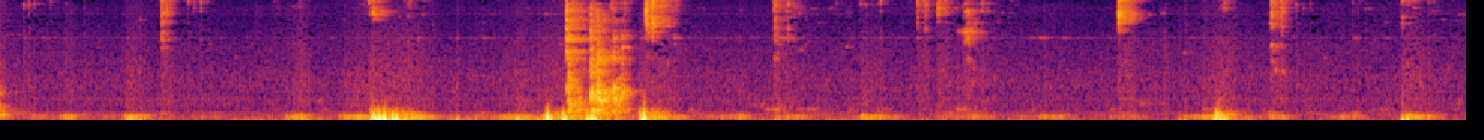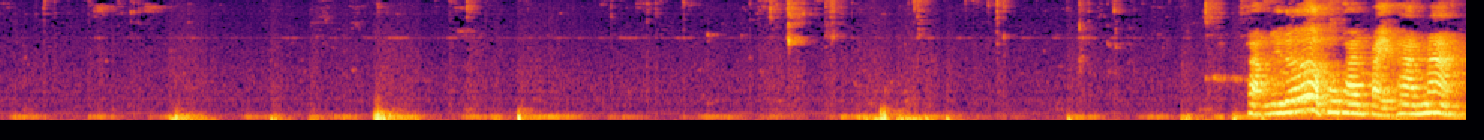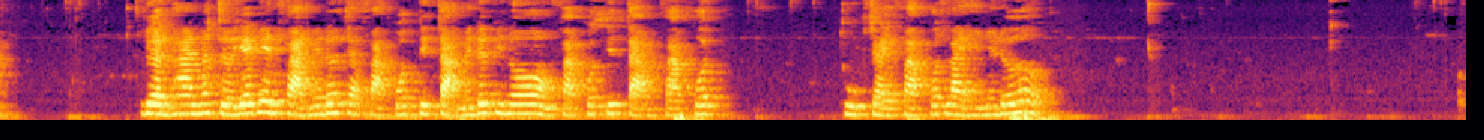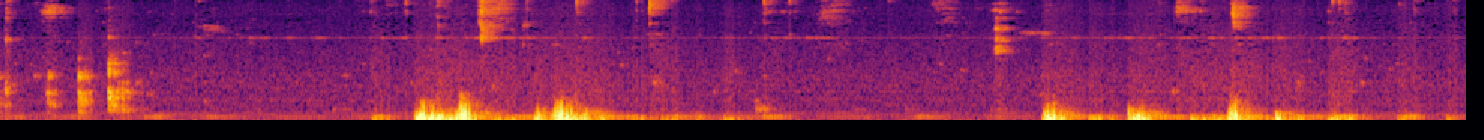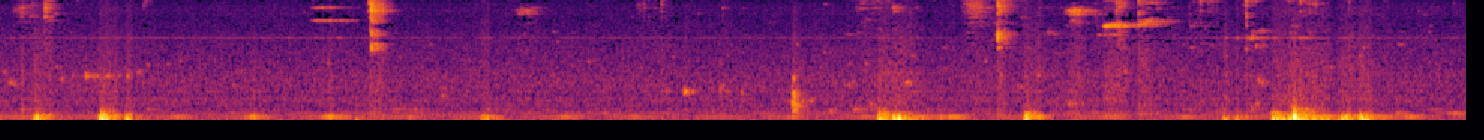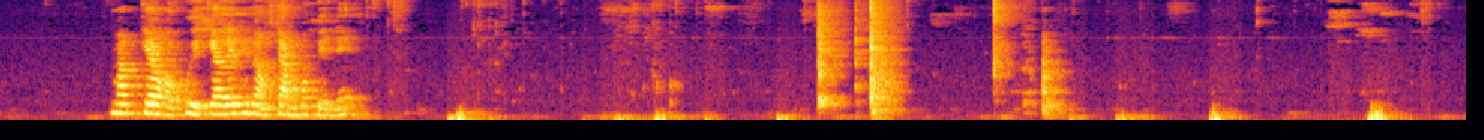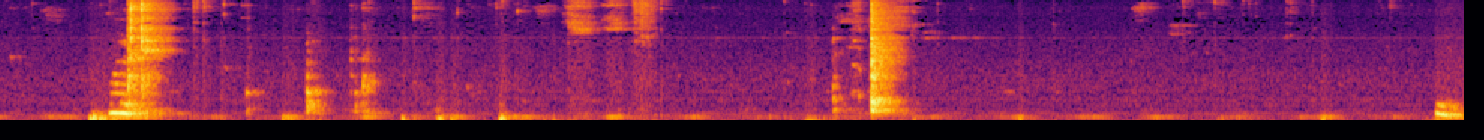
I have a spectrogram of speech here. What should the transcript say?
ฝากเลยเด้อผู้พันไปพันมาเดือนพันมาเจอยายเพ่นฝากนี่เด้อจะฝากกดติดตามนี่เด้อพี่น้อง ฝากกดติดตาม ฝากกดถูกใจฝากกดไลค์ให้นี่เด้อ มักแก้วกับคุยแก้วเลยพี่น้องจำบ่เป็นเนี่ยมอืม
